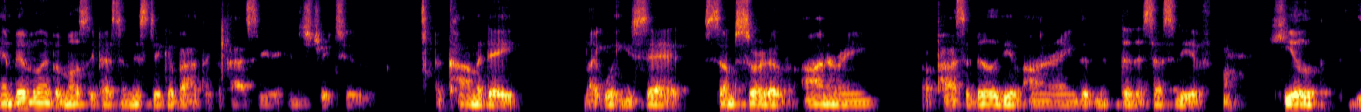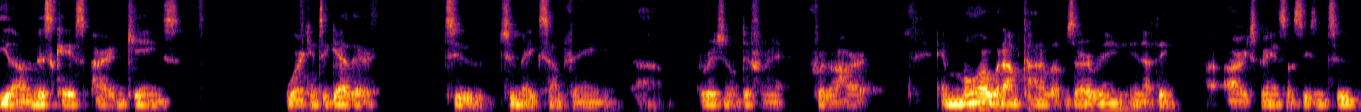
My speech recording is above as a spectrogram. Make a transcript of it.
ambivalent, but mostly pessimistic about the capacity of the industry to accommodate, like what you said, some sort of honoring or possibility of honoring the, the necessity of healed, you know, in this case, pirate and kings working together to to make something um, original, different for the heart. And more what I'm kind of observing, and I think our experience on season two,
